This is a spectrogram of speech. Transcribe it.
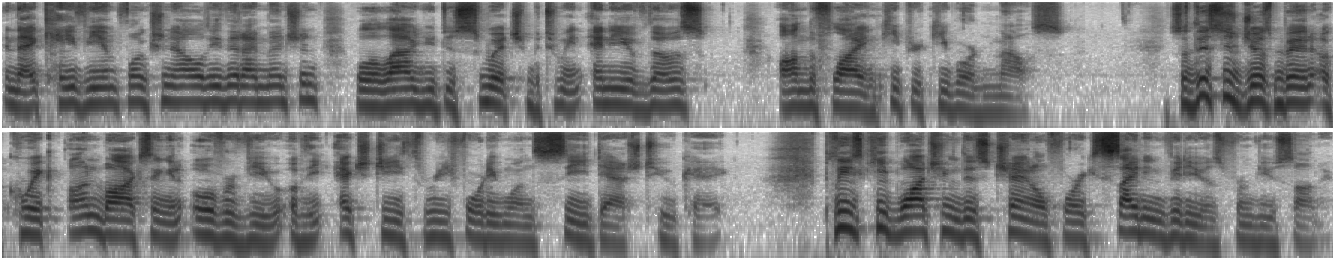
And that KVM functionality that I mentioned will allow you to switch between any of those on the fly and keep your keyboard and mouse. So this has just been a quick unboxing and overview of the XG341C-2K. Please keep watching this channel for exciting videos from ViewSonic.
